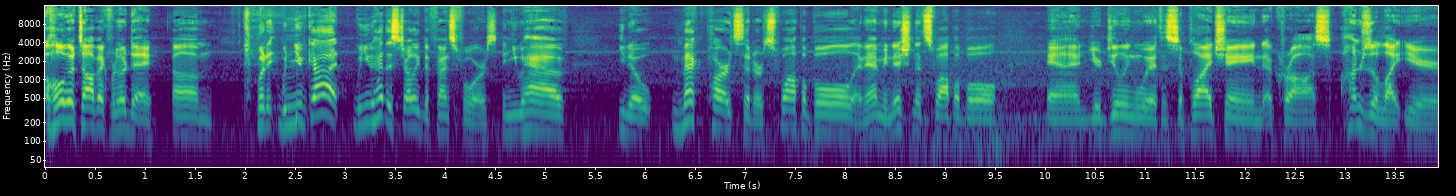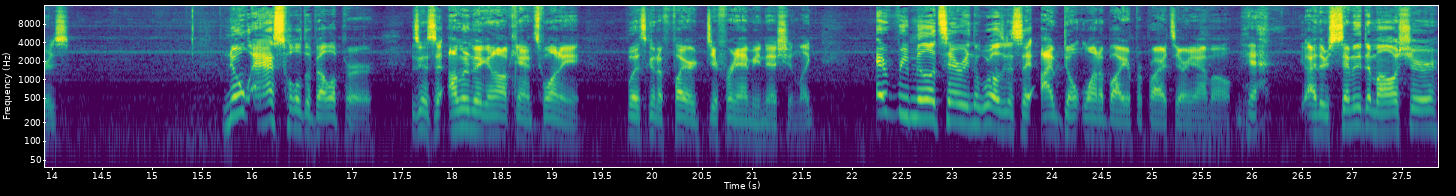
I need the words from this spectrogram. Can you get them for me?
a whole other topic for another day. Um, but it, when you've got when you have the Star League Defense Force and you have, you know, mech parts that are swappable and ammunition that's swappable, and you're dealing with a supply chain across hundreds of light years. No asshole developer is going to say, "I'm going to make an Autocannon 20," but it's going to fire different ammunition. Like every military in the world is going to say, "I don't want to buy your proprietary ammo." Yeah. Either send me the demolisher,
